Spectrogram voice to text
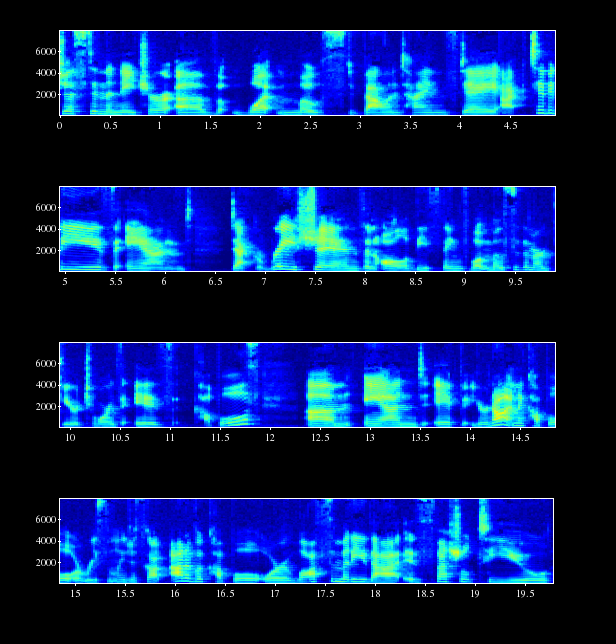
just in the nature of what most Valentine's Day activities and decorations and all of these things, what most of them are geared towards is couples. Um, and if you're not in a couple or recently just got out of a couple or lost somebody that is special to you,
